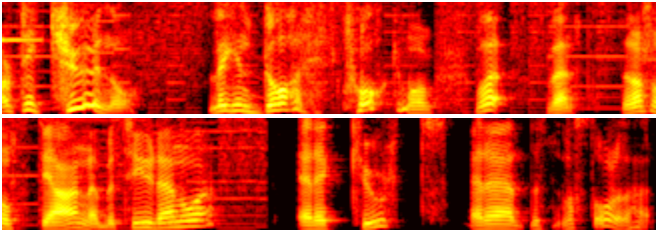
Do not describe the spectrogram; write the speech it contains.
Articuno. Legendarisk Pokémon. Vent, den har sånn stjerne. Betyr det noe? Er det kult? Er det, hva står det her?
